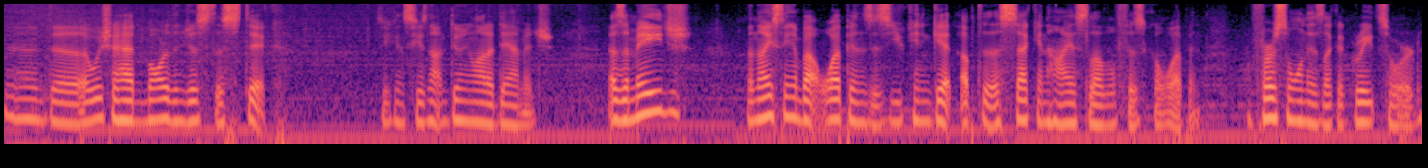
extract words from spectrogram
And uh, I wish I had more than just the stick. As you can see, it's not doing a lot of damage. As a mage, the nice thing about weapons is you can get up to the second highest level physical weapon. The first one is like a great sword,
